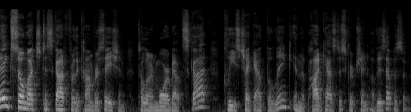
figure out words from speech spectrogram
Thanks so much to Scott for the conversation. To learn more about Scott, please check out the link in the podcast description of this episode.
